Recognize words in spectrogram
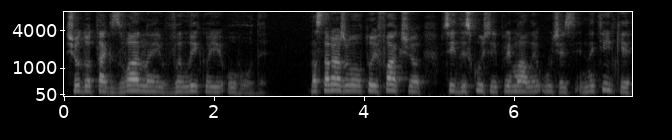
щодо так званої Великої угоди. Насторажував той факт, що в цій дискусії приймали участь не тільки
